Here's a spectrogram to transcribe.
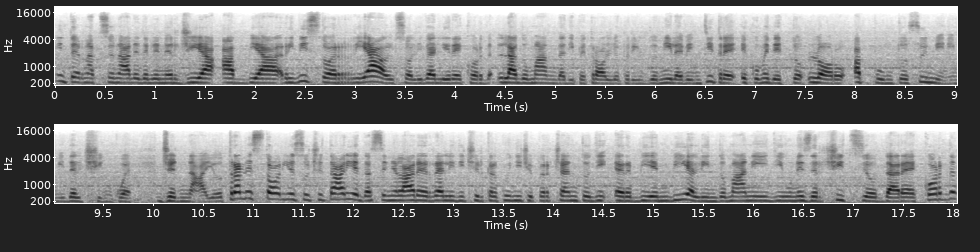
internazionale dell'energia abbia rivisto al rialzo a livelli record la domanda di petrolio per il 2023 e come detto l'oro appunto sui minimi del 5 gennaio. Tra le storie societarie da segnalare il rally di circa il 15% di Airbnb all'indomani di un esercizio da record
